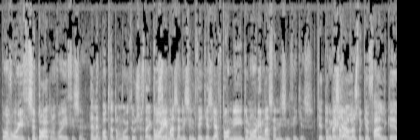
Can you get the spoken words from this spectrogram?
Τον βοήθησε, τώρα τον βοήθησε. Ε, ναι, πότε θα τον βοηθούσε στα 20. Που ορίμασαν οι συνθήκες για αυτόν ή τον ορίμασαν οι συνθήκες. Και του πέσαν όλα στο κεφάλι και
